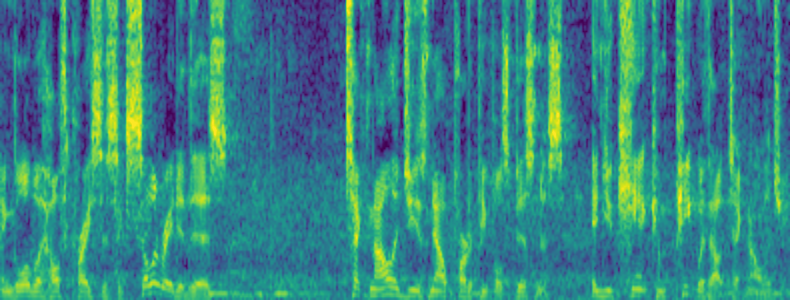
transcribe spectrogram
and global health crisis accelerated this, technology is now part of people's business, and you can't compete without technology.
